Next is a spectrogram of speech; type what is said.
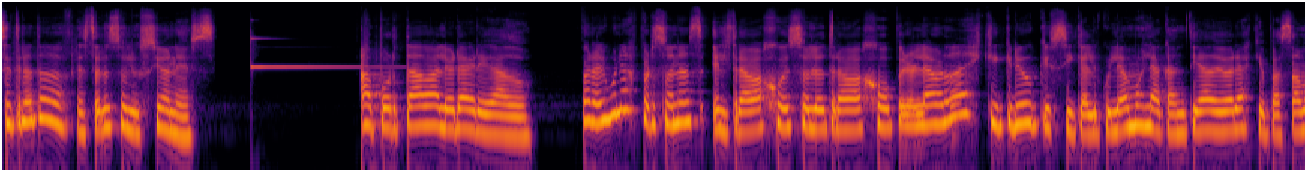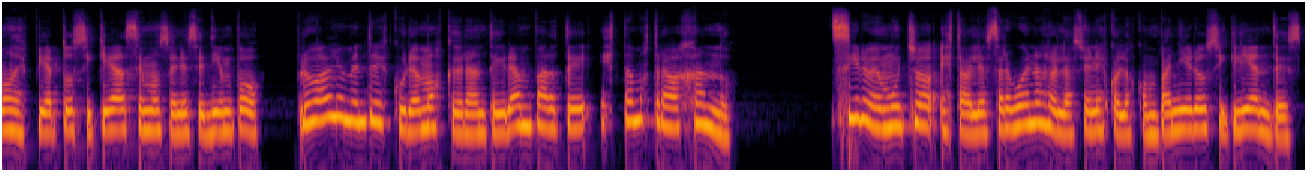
Se trata de ofrecer soluciones. Aporta valor agregado. Para algunas personas el trabajo es solo trabajo, pero la verdad es que creo que si calculamos la cantidad de horas que pasamos despiertos y qué hacemos en ese tiempo, probablemente descubramos que durante gran parte estamos trabajando. Sirve mucho establecer buenas relaciones con los compañeros y clientes.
